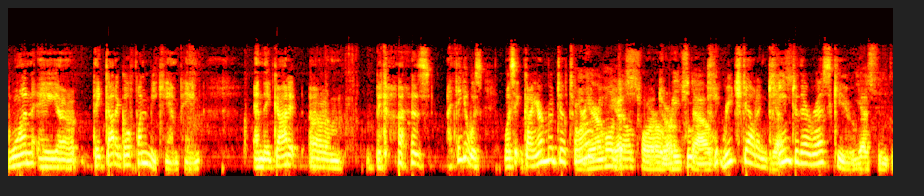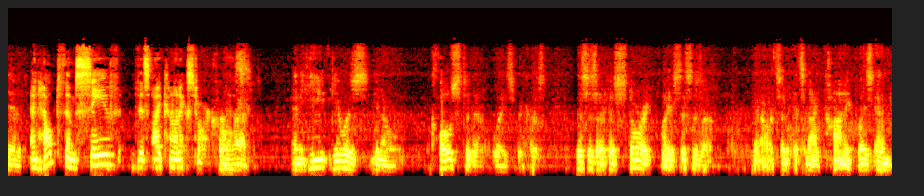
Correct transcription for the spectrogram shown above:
won a. Uh, they got a GoFundMe campaign, and they got it um, because I think it was was it Guillermo del Toro Guillermo Yes, del Toro Toro. reached out. reached out and Yes. came to their rescue Yes, he did. and helped them save this iconic store. Correct. And he he was, you know, close to that place because this is a historic place. This is a, you know, it's an it's an iconic place, and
